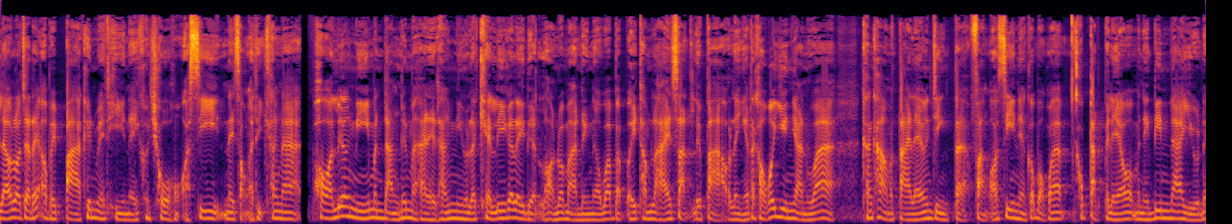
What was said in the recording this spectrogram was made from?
แล้วเราจะได้เอาไปปาขึ้นเวทีในโชว์ของออซซี่ใน 2 อาทิตย์ข้างหน้า พอเรื่องนี้มันดังขึ้นมาในทั้งนิวและเคลลี่ก็เลยเดือดร้อนประมาณนึงนะว่าแบบเอ้ยทำร้ายสัตว์หรือเปล่าอะไรเงี้ยแต่เขาก็ยืนยันว่า ค้างคาวมันตายแล้วจริงๆ แต่ฝั่งออซซี่เนี่ยก็บอกว่าเขากัดไปแล้วมันยังดิ้นได้อยู่ใน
